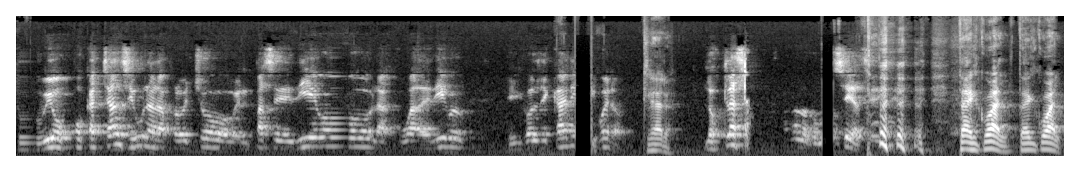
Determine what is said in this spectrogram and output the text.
Tuvimos pocas chances, una la aprovechó el pase de Diego, la jugada de Diego, el gol de Cali, y bueno, claro. los clásicos, como sea. tal cual, tal cual.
